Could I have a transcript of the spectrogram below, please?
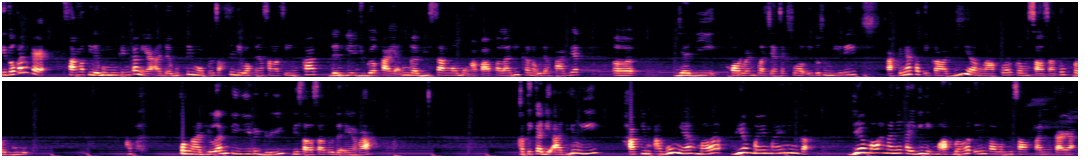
itu kan kayak sangat tidak memungkinkan ya ada bukti maupun saksi di waktu yang sangat singkat dan dia juga kayak nggak bisa ngomong apa-apa lagi karena udah kaget eh, jadi korban pelecehan seksual itu sendiri. Akhirnya ketika dia ngelapor ke salah satu pergu apa? Pengadilan tinggi negeri di salah satu daerah ketika diadili hakim agungnya malah dia main-mainin kak. Dia malah nanya kayak gini maaf banget ini kalau misalkan kayak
